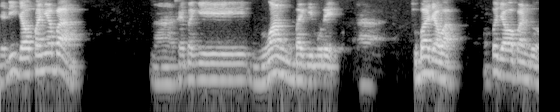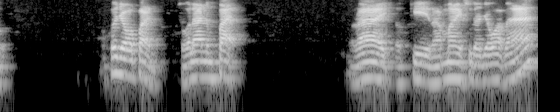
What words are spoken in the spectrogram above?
Jadi jawapannya apa? Ha, saya bagi ruang bagi murid. Ha, cuba jawab. Apa jawapan tu? Apa jawapan? Soalan empat. Right. Okey, ramai sudah jawab. Eh?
